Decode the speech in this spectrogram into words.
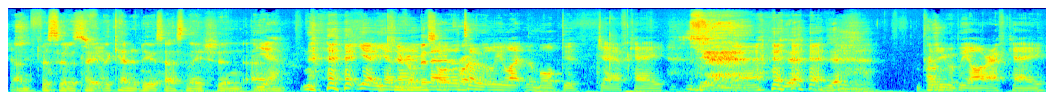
Just and a facilitate the. Kennedy assassination. And yeah, yeah, yeah. Cuban They're, Missile they're Cri- totally like the mob did JFK. Yeah, And, uh, yeah, yeah, presumably RFK.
